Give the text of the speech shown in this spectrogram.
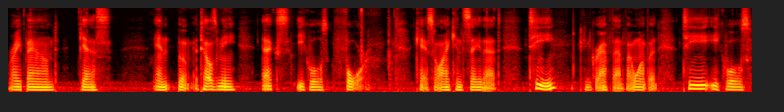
right bound, guess, and boom, it tells me x equals 4. Okay, so I can say that t, I can graph that if I want, but t equals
